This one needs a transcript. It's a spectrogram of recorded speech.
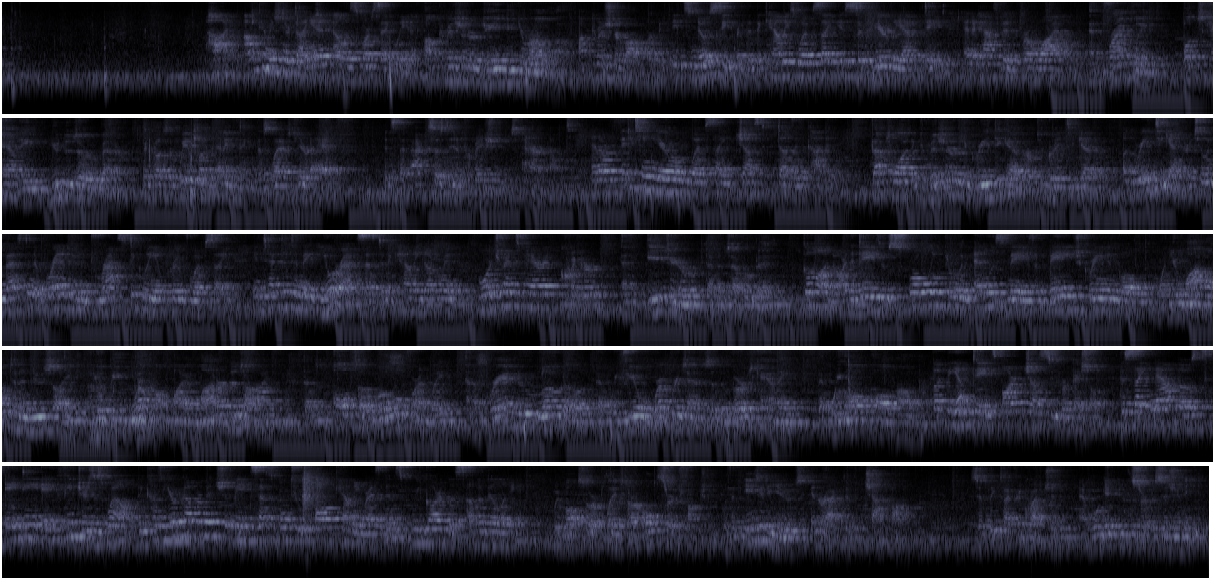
Hi, I'm Commissioner Diane Ellis Marseglia. I'm Commissioner Gene DiGirolamo. I'm Commissioner Bob Harvie. It's no secret that the county's website is severely out of date, and it has been for a while. And frankly, Bucks County, you deserve better. Because if we have learned anything this last year and a half, it's that access to information is paramount. And our 15-year-old website just doesn't cut it. That's why the commissioners agreed together to Agreed together. Agreed together to invest in a brand-new, drastically improved website intended to make your access to the county government more transparent, Quicker, and easier than it's ever been. Gone are the days of scrolling through an endless maze of beige, green, and gold. When you log on to the new site, you'll be welcomed by a modern design that's also mobile friendly and a brand new logo that we feel represents the diverse county that we all call home. But the updates aren't just superficial. The site now boasts ADA features as well, because your government should be accessible to all county residents, regardless of ability. we've also replaced our old search function with an easy-to-use interactive chatbot. Simply type your question, and we'll get you the services you need.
